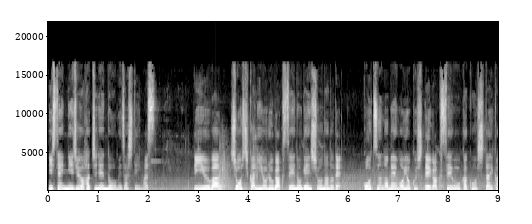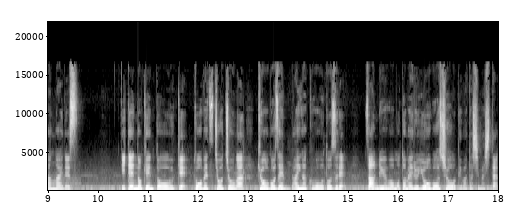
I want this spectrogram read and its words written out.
2028年度を目指しています。理由は少子化による学生の減少などで交通の便を良くして学生を確保したい考えです。移転の検討を受け当別町長が今日午前大学を訪れ残留を求める要望書を手渡しました。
